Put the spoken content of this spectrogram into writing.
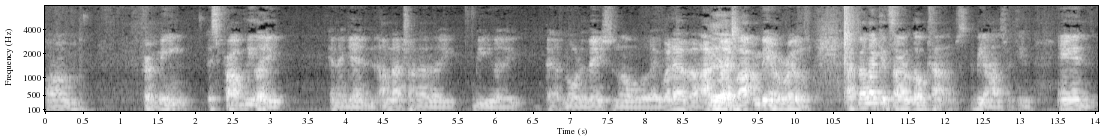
Um, for me, it's probably like, and again, I'm not trying to like be like uh, motivational, like whatever. I'm Yeah. like, I'm being real. I feel like it's our low times, to be honest with you, and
